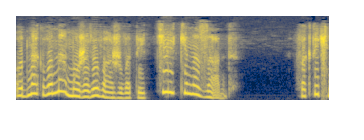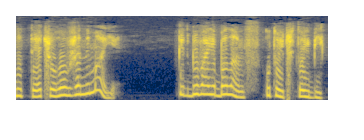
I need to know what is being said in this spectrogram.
Однак вона може виважувати тільки назад, фактично те, чого вже немає, підбиває баланс у той чи той бік.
